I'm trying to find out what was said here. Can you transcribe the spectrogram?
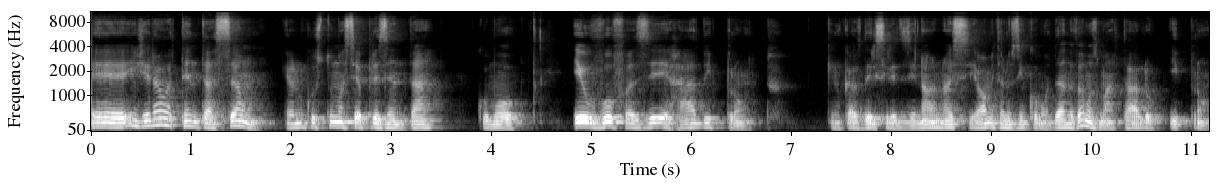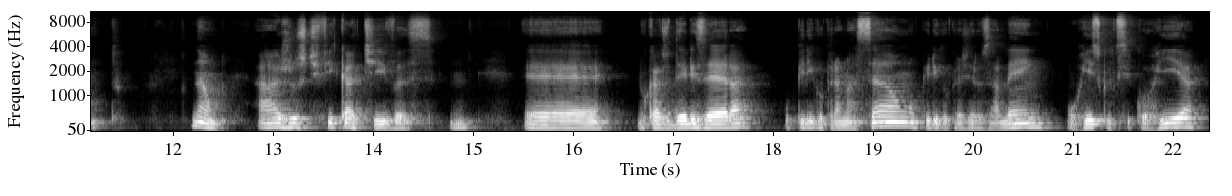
É, em geral, a tentação ela não costuma se apresentar como eu vou fazer errado e pronto. Que no caso dele seria dizer, não, esse homem está nos incomodando, vamos matá-lo e pronto. Não, há justificativas. Hum. É, no caso deles era o perigo para a nação, o perigo para Jerusalém, o risco que se corria.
